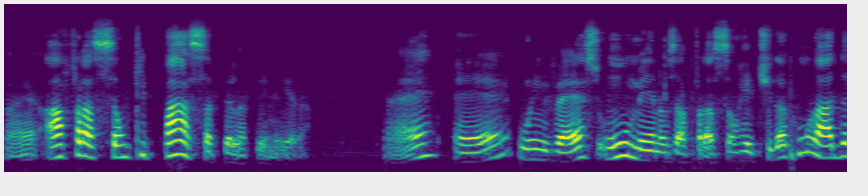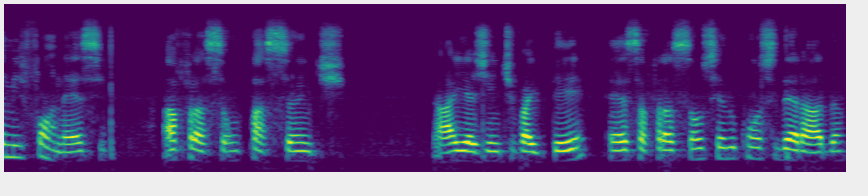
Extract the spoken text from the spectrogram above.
né, a fração que passa pela peneira. Né, é o inverso, 1 menos a fração retida acumulada me fornece a fração passante Aí a gente vai ter essa fração sendo considerada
